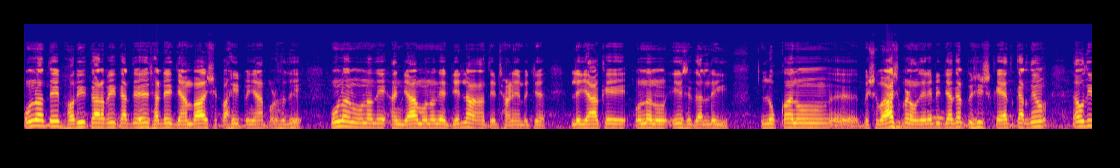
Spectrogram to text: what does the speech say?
ਉਹਨਾਂ ਤੇ ਫੌਰੀ ਕਾਰਵਾਈ ਕਰਦੇ ਹੋਏ ਸਾਡੇ ਜਾਂਬਾਜ਼ ਸਿਪਾਹੀ ਪੰਜਾਬ ਪੁਲਿਸ ਦੇ ਉਹਨਾਂ ਨੂੰ ਉਹਨਾਂ ਦੇ ਅੰਜਾਮ ਉਹਨਾਂ ਦੇ ਜੇਲ੍ਹਾਂ ਅਤੇ ਥਾਣਿਆਂ ਵਿੱਚ ਲਿਜਾ ਕੇ ਉਹਨਾਂ ਨੂੰ ਇਸ ਗੱਲ ਲਈ ਲੋਕਾਂ ਨੂੰ ਵਿਸ਼ਵਾਸ ਬਣਾਉਂਦੇ ਨੇ ਵੀ ਜੇਕਰ ਤੁਸੀਂ ਸ਼ਿਕਾਇਤ ਕਰਦੇ ਹੋ, ਤਾਂ ਉਹਦੀ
